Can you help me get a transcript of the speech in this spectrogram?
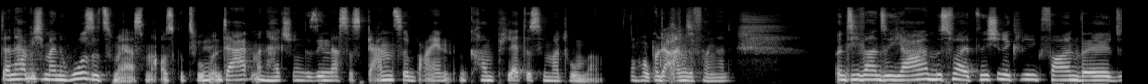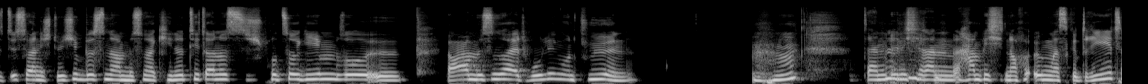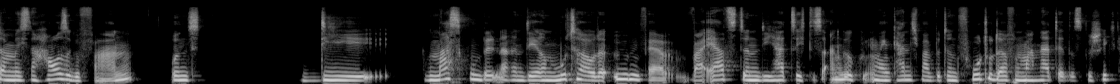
Dann habe ich meine Hose zum ersten Mal ausgezogen und da hat man halt schon gesehen, dass das ganze Bein ein komplettes Hämatom war. Oh oder angefangen hat. Und die waren so, ja, müssen wir jetzt nicht in die Klinik fahren, weil das ist ja nicht durchgebissen, da müssen wir keine Tetanus-Spritze geben, so, äh, ja, müssen sie halt holen und kühlen. Mhm. Dann bin ich, dann habe ich noch irgendwas gedreht, dann bin ich nach Hause gefahren und die Maskenbildnerin, deren Mutter oder irgendwer war Ärztin, die hat sich das angeguckt, und dann kann ich mal bitte ein Foto davon machen, hat er das geschickt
